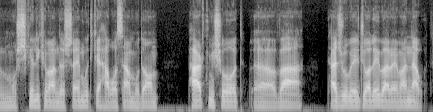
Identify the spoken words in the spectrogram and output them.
مشکلی که من داشتم این بود که حواسم مدام پرت می‌شد و تجربه جالبی برای من نبود.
